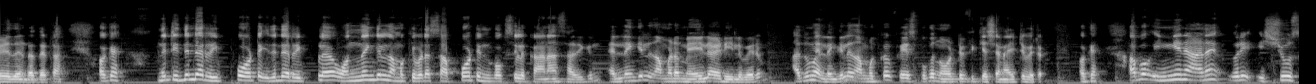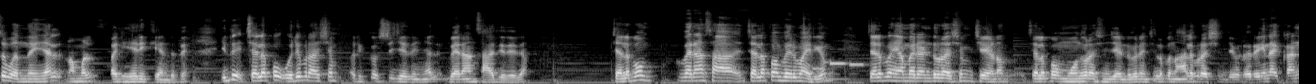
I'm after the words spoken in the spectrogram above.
എഴുതേണ്ടത് കേട്ടോ. ഓക്കെ എന്നിട്ട് ഇതിന്റെ റിപ്പോർട്ട് ഇതിന്റെ റിപ്ലൈ ഒന്നെങ്കിൽ നമുക്ക് ഇവിടെ സപ്പോർട്ട് ഇൻബോക്സിൽ കാണാൻ സാധിക്കും. അല്ലെങ്കിൽ നമ്മുടെ മെയിൽ ഐ ഡിയിൽ വരും. അതും അല്ലെങ്കിൽ നമുക്ക് ഫേസ്ബുക്ക് നോട്ടിഫിക്കേഷൻ ആയിട്ട് വരും. ഓക്കെ അപ്പോൾ ഇങ്ങനെയാണ് ഒരു ഇഷ്യൂസ് വന്നു കഴിഞ്ഞാൽ നമ്മൾ പരിഹരിക്കേണ്ടത്. ഇത് ചിലപ്പോൾ ഒരു പ്രാവശ്യം റിക്വസ്റ്റ് ചെയ്ത് കഴിഞ്ഞാൽ വരാൻ സാധ്യതയില്ല. ചിലപ്പം വരാൻ സാ ചിലപ്പം വരുമായിരിക്കും. ചിലപ്പോൾ ഞാൻ രണ്ട് പ്രാവശ്യം ചെയ്യണം. ചിലപ്പോൾ മൂന്ന് പ്രാവശ്യം ചെയ്യേണ്ടി വരും. ചിലപ്പോൾ നാല് പ്രാവശ്യം ചെയ്യേണ്ടി വരും. ഇങ്ങനെ കൺ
